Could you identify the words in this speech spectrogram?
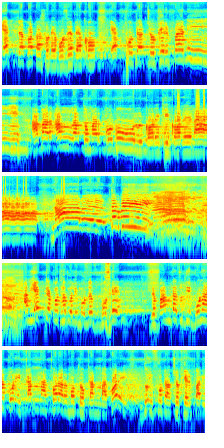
একটা কথা শুনে বুঝে দেখো এক ফোঁটা চোখের পানি আমার আল্লাহ তোমার কবুল করে কি করে না? না রে আমি একটা কথা বলি বুঝে- বুঝেন যে বান্দা যদি গুনাহ করে কান্না করার মতো কান্না করে দুই ফোঁটা চোখের পানি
